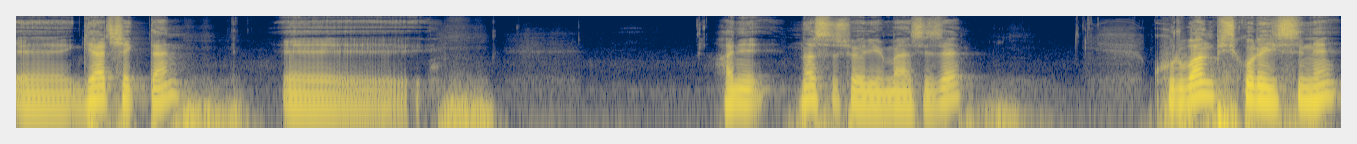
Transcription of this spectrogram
e, gerçekten e, hani nasıl söyleyeyim ben size kurban psikolojisini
